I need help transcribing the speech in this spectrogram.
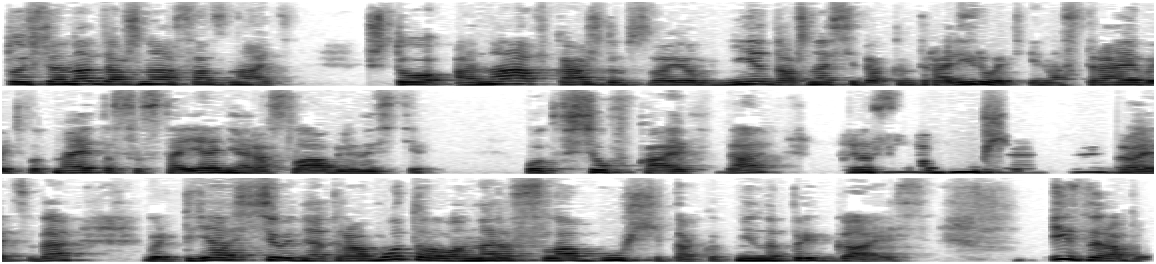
то есть она должна осознать, что она в каждом своем дне должна себя контролировать и настраивать вот на это состояние расслабленности. Вот все в кайф, да, расслабухе нравится, да. Говорит, я сегодня отработала на расслабухе, так вот не напрягаясь, и заработала,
